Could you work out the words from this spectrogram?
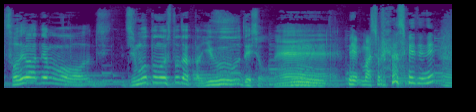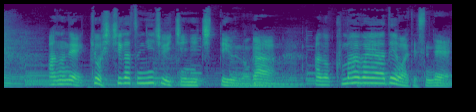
それはでもじ地元の人だったら言うでしょうね、ねまあそれはそれでねうん。あのね今日7月21日っていうのが、あの熊谷ではですね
